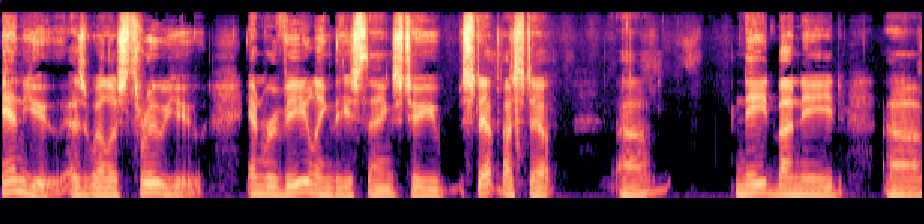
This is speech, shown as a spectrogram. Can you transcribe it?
in you as well as through you, and revealing these things to you step by step, uh, need by need, uh,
